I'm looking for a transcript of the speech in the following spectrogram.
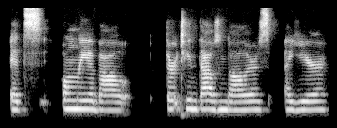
it's only about $13,000 a year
